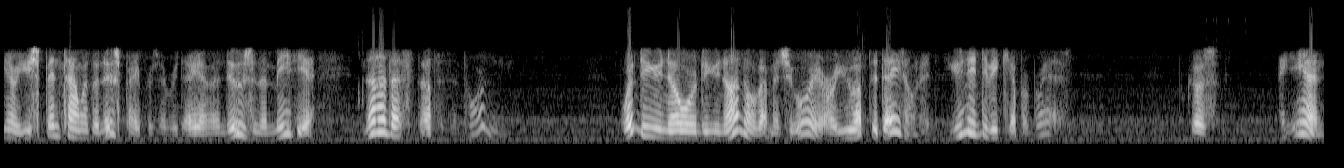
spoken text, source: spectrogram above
you know, you spend time with the newspapers every day and the news and the media. None of that stuff is important. What do you know or do you not know about Medjugorje? Are you up to date on it? You need to be kept abreast. Because, again,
